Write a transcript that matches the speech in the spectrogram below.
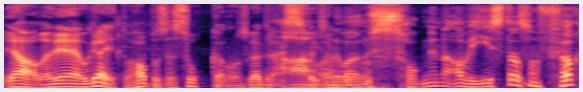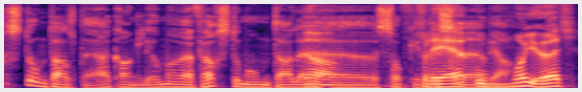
ja, men det er jo greit å ha på seg sokker når man skal ha dress, Ja, og det var jo. Sogn Avis da som først omtalte, her krangler jo om å være først om å omtale Ja, ja, For det er sokkeløse om å gjøre.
